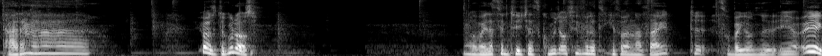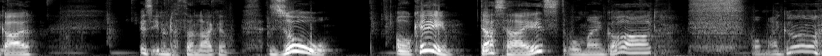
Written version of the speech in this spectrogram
Tada! Ja, sieht doch gut aus. Aber weil das natürlich das komisch aussieht, wenn das Ding jetzt an der Seite ist. So bei unten ist eher. Egal. Ist eh nur das Anlage. So. Okay. Das heißt. Oh mein Gott. Oh mein Gott.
